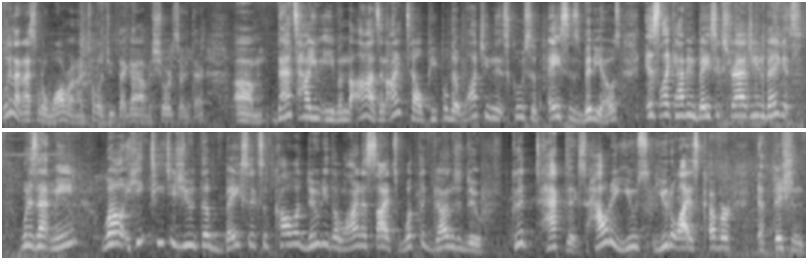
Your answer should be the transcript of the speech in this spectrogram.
Look at that nice little wall run. I totally juked that guy out of his shorts right there. Um, that's how you even the odds. And I tell people that watching the exclusive Aces videos is like having basic strategy in Vegas. What does that mean? Well, he teaches you the basics of Call of Duty, the line of sights, what the guns do, good tactics, how to use utilize cover efficient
